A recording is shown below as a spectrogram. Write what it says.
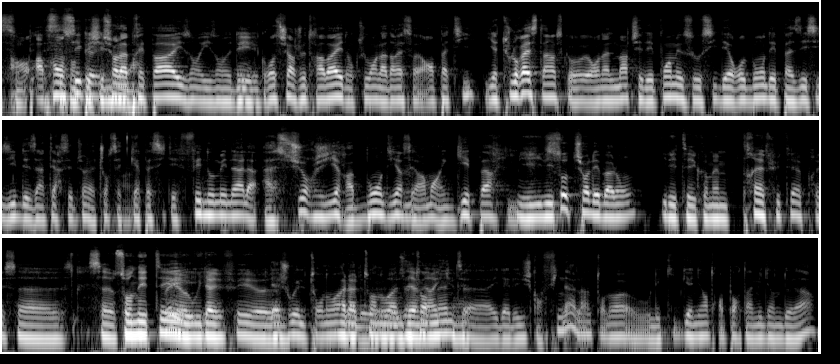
ça, Alors, après, on sait que sur la prépa, ils ont, ils ont des Oui. grosses charges de travail, donc souvent l'adresse en pâtit. Il y a tout le reste, hein, parce que Ronald March, c'est des points, mais c'est aussi des rebonds, des passes décisives, des interceptions. Il a toujours cette capacité phénoménale à, à surgir, à bondir. C'est vraiment un guépard qui est- saute sur les ballons. Il était quand même très affûté après sa, sa- son été Oui, euh, où il avait fait. euh, Il a joué le tournoi, voilà, là, le tournoi The des Tournament, Amériques, ouais. euh, il allait jusqu'en finale, hein, tournoi où l'équipe gagnante remporte un million de dollars.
